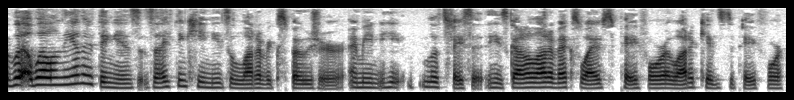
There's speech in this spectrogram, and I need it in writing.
well, well, and the other thing is, is I think he needs a lot of exposure. I mean, he let's face it, he's got a lot of ex-wives to pay for, a lot of kids to pay for.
